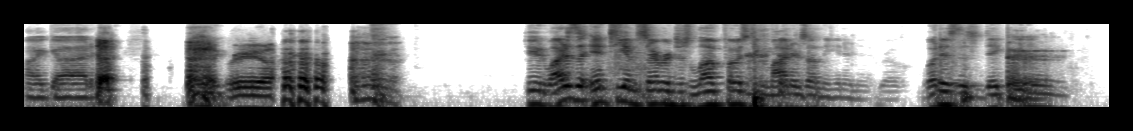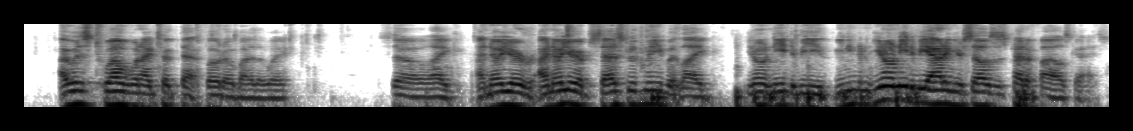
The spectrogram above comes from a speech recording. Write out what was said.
My god. Real. Dude, why does the NTM server just love posting minors on the internet, bro? What is this dick? I was 12 when I took that photo, by the way. So like, I know you're, I know you're obsessed with me, but like, you don't need to be, you need, to, you don't need to be outing yourselves as pedophiles, guys.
